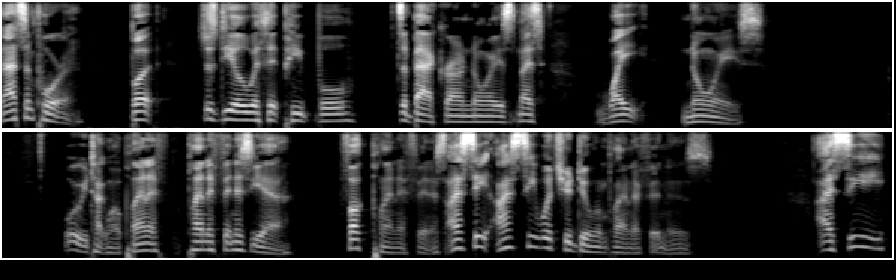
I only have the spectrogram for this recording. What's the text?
That's important. But just deal with it, people. It's a background noise, nice white noise. What were we talking about? Planet Planet Fitness? Yeah. Fuck Planet Fitness. I see I see what you're doing, Planet Fitness. I see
